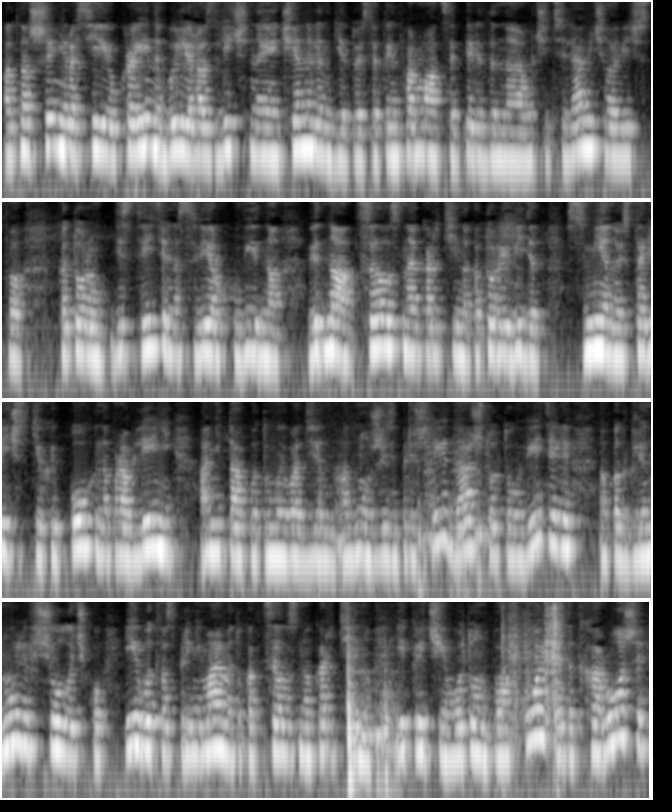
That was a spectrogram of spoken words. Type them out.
отношений России и Украины были различные ченнелинги, то есть это информация, переданная учителями человечества, которым действительно сверху видно, видна целостная картина, которые видят смену исторических эпох и направлений, а не так вот мы в один, одну жизнь пришли, да, что-то увидели, подглянули в щелочку и вот воспринимаем эту как целостную картину и кричим, вот он плохой, этот хороший,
